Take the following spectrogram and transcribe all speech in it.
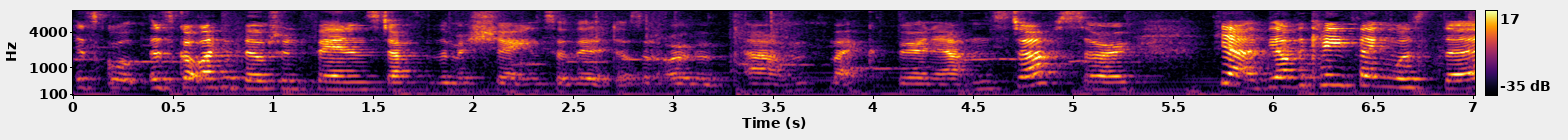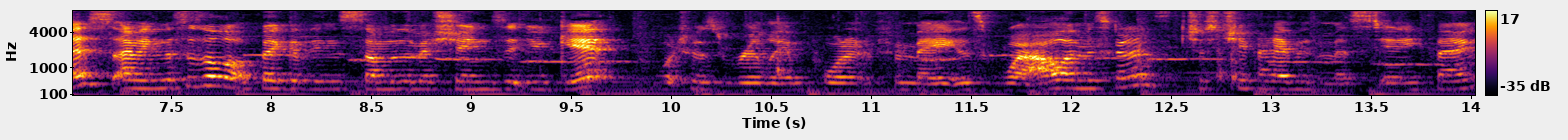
It's got it's got like a built-in fan and stuff for the machine so that it doesn't over um, like burn out and stuff. So yeah, the other key thing was this. I mean, this is a lot bigger than some of the machines that you get, which was really important for me as well. I'm just gonna just check I haven't missed anything.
